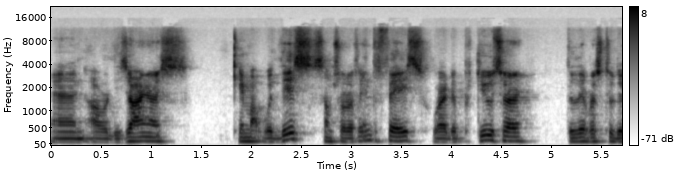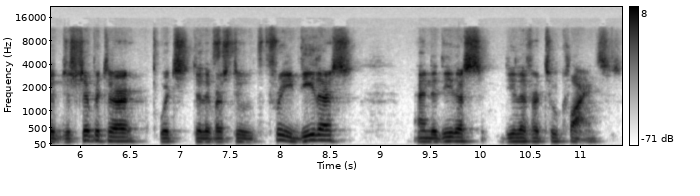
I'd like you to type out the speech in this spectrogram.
And our designers came up with this, some sort of interface where the producer delivers to the distributor, which delivers to three dealers, and the dealers deliver to clients.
